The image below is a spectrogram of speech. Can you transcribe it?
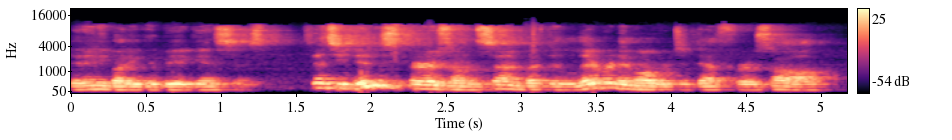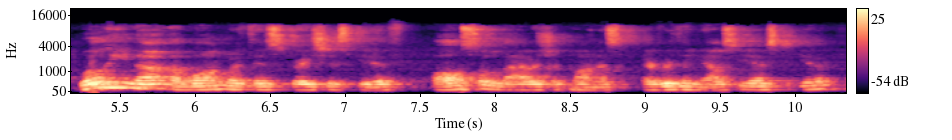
that anybody could be against us? Since he didn't spare his own son, but delivered him over to death for us all, will he not, along with this gracious gift, also lavish upon us everything else he has to give?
